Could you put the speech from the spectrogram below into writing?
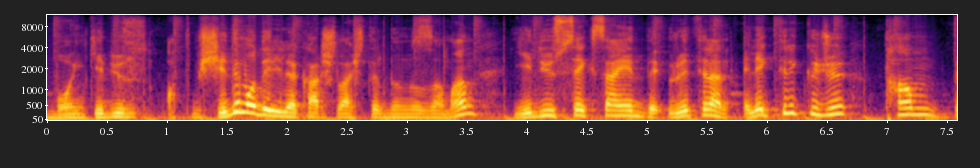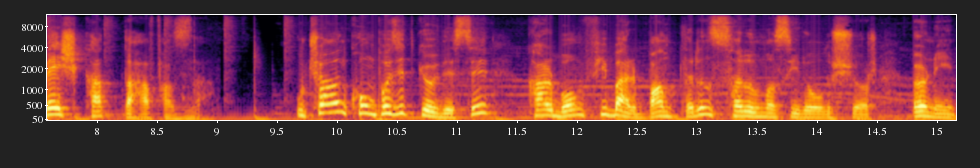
Boeing 767 modeliyle karşılaştırdığınız zaman 787'de üretilen elektrik gücü tam 5 kat daha fazla. Uçağın kompozit gövdesi karbon fiber bantların sarılmasıyla oluşuyor. Örneğin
